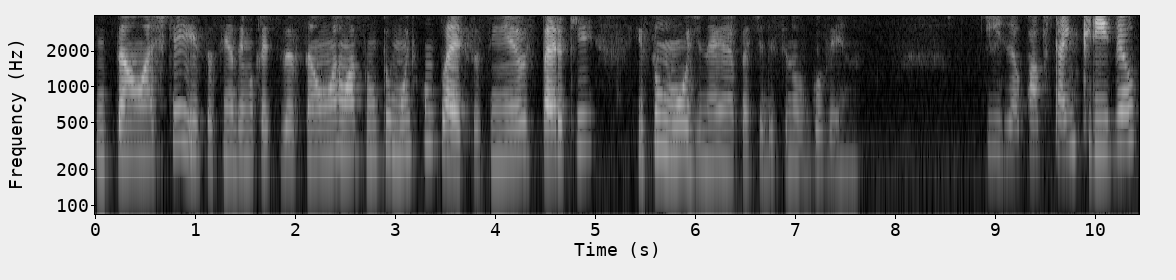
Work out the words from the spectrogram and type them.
Então, acho que é isso, assim, a democratização é um assunto muito complexo, assim, eu espero que isso mude, né, a partir desse novo governo. Isa, o papo tá incrível,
